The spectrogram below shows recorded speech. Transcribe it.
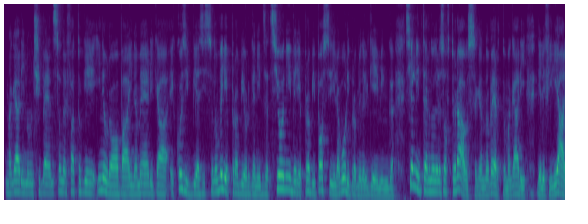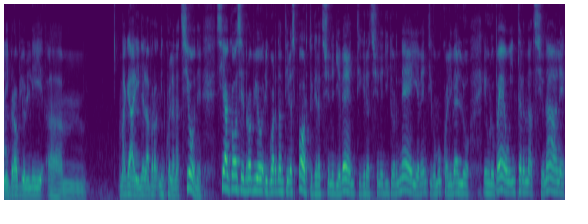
magari non ci pensano è il fatto che in Europa, in America e così via esistono vere e proprie organizzazioni, veri e propri posti di lavori proprio nel gaming, sia all'interno delle software house che hanno aperto magari delle filiali proprio lì. Um, magari nella, in quella nazione, sia cose proprio riguardanti le sport, creazione di eventi, creazione di tornei, eventi comunque a livello europeo, internazionale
